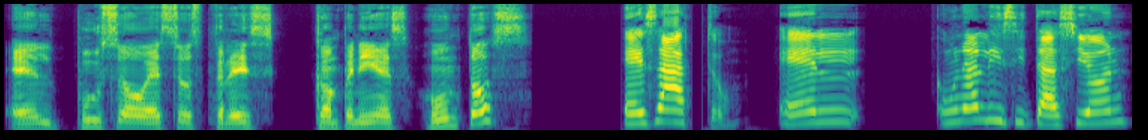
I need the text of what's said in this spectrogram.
él puso estos tres compañías juntos. Exacto. Él, una licitación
